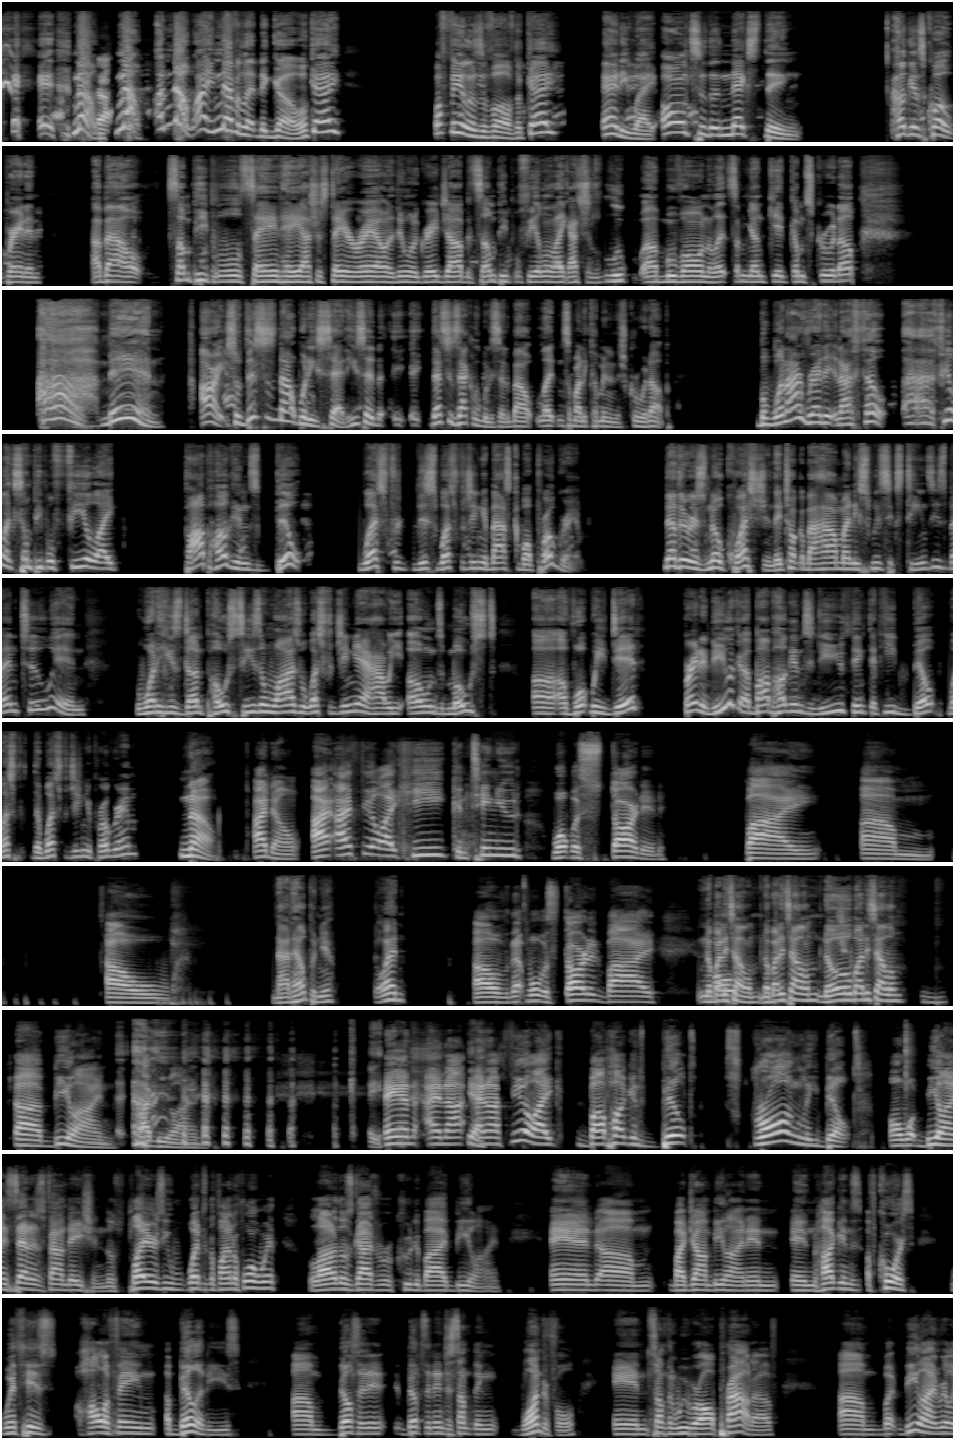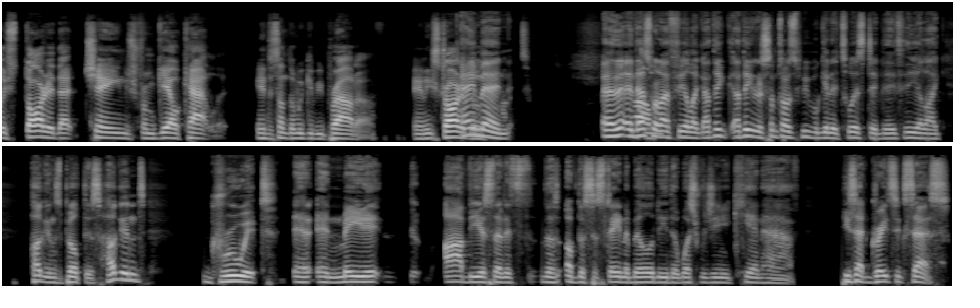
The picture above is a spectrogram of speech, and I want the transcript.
no, no, uh, no, I ain't never letting it go, okay? My feelings involved, okay? Anyway, on to the next thing. Huggins quote, Brandon, about some people saying, "Hey, I should stay around and doing a great job," and some people feeling like I should loop, uh, move on and let some young kid come screw it up. Ah, man. All right, so this is not what he said. He said that's exactly what he said about letting somebody come in and screw it up. But when I read it, and I felt, I feel like some people feel like Bob Huggins built West this West Virginia basketball program. Now there is no question. They talk about how many Sweet 16s he's been to and what he's done postseason wise with West Virginia, how he owns most uh, of what we did. Brandon, do you look at Bob Huggins and do you think that he built West the West Virginia program? No, I don't. I, I feel like he continued what was started by um oh Not helping you. Go ahead. oh that what was started by Nobody Oh. tell him. Nobody tell him. Nobody tell him. uh Beilein by Beilein. Okay. And and I Yeah. and I feel like Bob Huggins built strongly built on what Beilein set as a foundation. Those players he went to the Final Four with, a lot of those guys were recruited by Beilein and um, by John Beilein. And and Huggins, of course, with his Hall of Fame abilities, um, built it built it into something wonderful and something we were all proud of. Um, but Beilein really started that change from Gale Catlett into something we could be proud of. And he started. Amen. And, and that's Um, what I feel like. I think I think there's sometimes people get it twisted. They feel like Huggins built this. Huggins grew it and, and made it obvious that it's the, of the sustainability that West Virginia can have. He's had great success.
